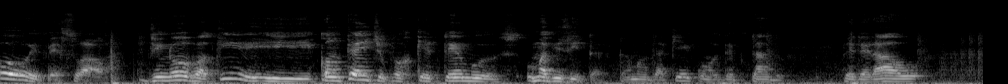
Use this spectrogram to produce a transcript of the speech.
Oi, pessoal. De novo aqui e contente porque temos uma visita. Estamos aqui com o deputado federal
